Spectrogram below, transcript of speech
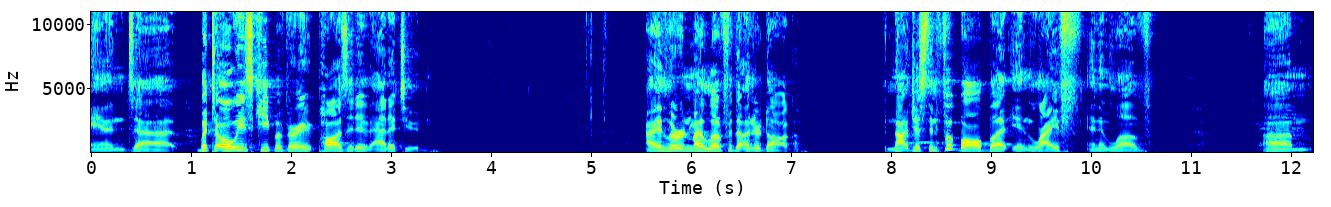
and, uh, but to always keep a very positive attitude. I learned my love for the underdog, not just in football, but in life and in love. Um,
